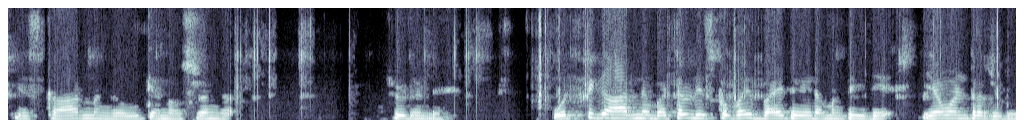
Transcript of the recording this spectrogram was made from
నిష్కారణంగా ఊకే అనవసరంగా. చూడండి ఒట్టిగా ఆరిన బట్టలు తీసుకుపోయి బయట వేయడం అంటే ఇదే. ఏమంటారు చూడు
